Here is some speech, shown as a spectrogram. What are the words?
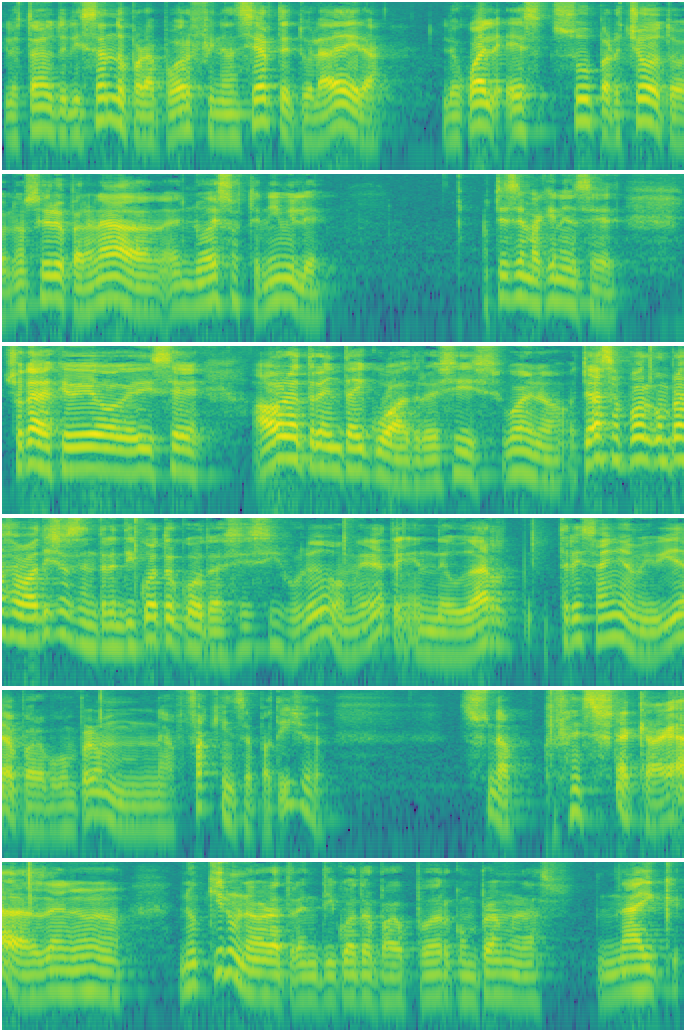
lo están utilizando para poder financiarte tu heladera. Lo cual es súper choto, no sirve para nada, no es sostenible. Ustedes imagínense, yo cada vez que veo que dice, ahora 34, decís, bueno, te vas a poder comprar zapatillas en 34 cuotas. Decís, boludo, me voy a endeudar 3 años de mi vida para comprar una fucking zapatilla. Es una, es una cagada, o sea, no, no, quiero una hora 34 para poder comprarme unas Nike.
